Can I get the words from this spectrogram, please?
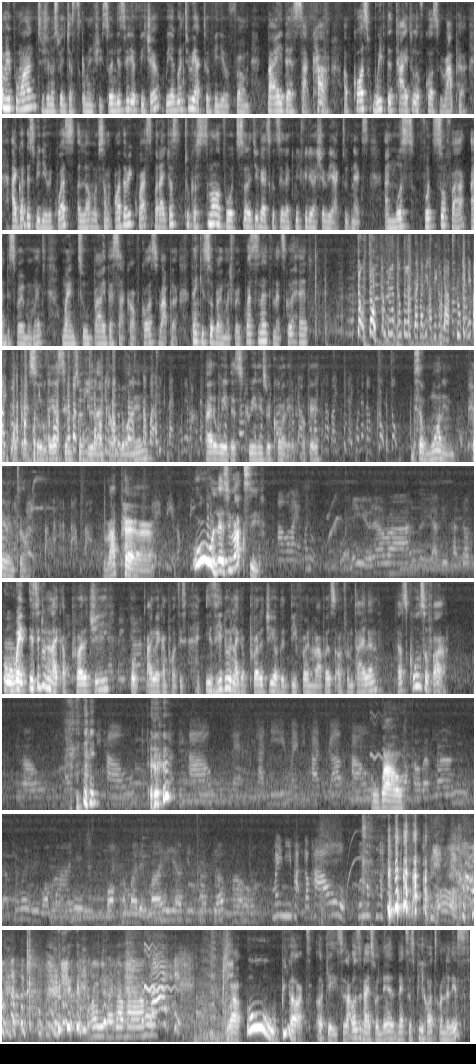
Welcome everyone to ne suis just commentary. So in this video feature, we are going to react to a video from Bie The Ska, of course with the title of course rapper. I got this video request along with some other requests but I just took a small vote so that you guys could select which video I should react to next and most votes so far at this very moment went to Bie The Ska of course rapper. Thank you so very much for requesting it. Let's go ahead. Okay, so there seems to be like a warning. By the way, the screen is recorded, okay? It's a warning, parental. Rapper. Ooh, Leslie Roxy. Oh wait, is he doing like a prodigy? Oh, by the way, I can pause this. Is he doing like a prodigy of the different rappers out from Thailand? That's cool so far. wow. บอกทำไมเด็กไหมอยากกินผัดกะเพราไม่มีผัดกะเพรามึงงงไม่มีผัดกะเพราใช่ Wow. Ooh, P Hot. Okay, so that was a nice one there. Next is P Hot on the list.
